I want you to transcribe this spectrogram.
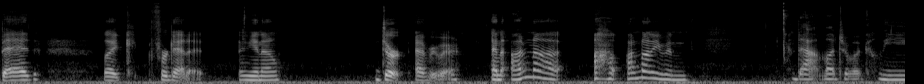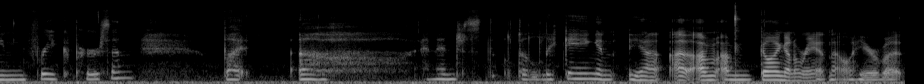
bed. Like forget it. You know? Dirt everywhere. And I'm not I'm not even that much of a clean freak person, but uh and then just the licking and yeah, I, I'm I'm going on a rant now here, but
